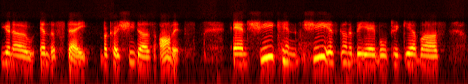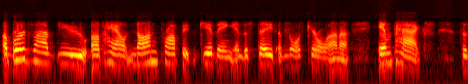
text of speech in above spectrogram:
you know, in the state, because she does audits. And she can, she is going to be able to give us a bird's eye view of how nonprofit giving in the state of North Carolina impacts the,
